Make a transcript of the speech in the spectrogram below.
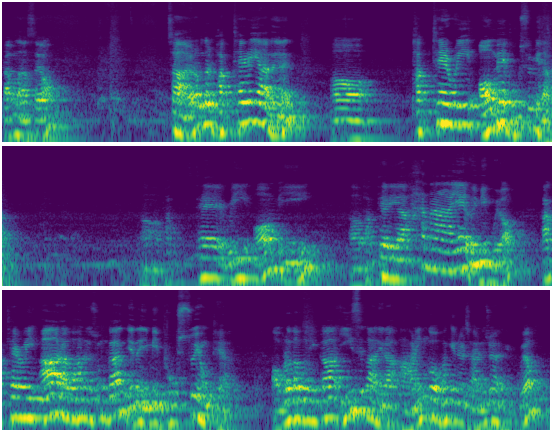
라고 나왔어요. 자, 여러분들 박테리아는 어, 박테리엄의 복수입니다. 어, 박테리엄이 어, 박테리아 하나의 의미고요. 박테리아라고 하는 순간 얘는 이미 복수 형태야. 어, 그러다 보니까 is가 아니라 are인 거 확인을 잘 해줘야겠고요.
